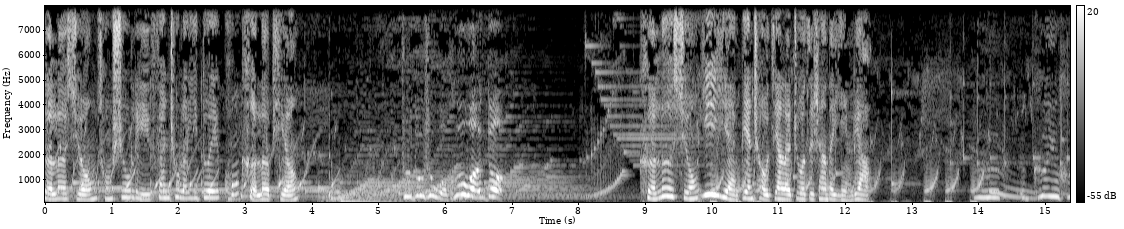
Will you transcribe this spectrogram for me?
可乐熊从书里翻出了一堆空可乐瓶，这都是我喝完的。可乐熊一眼便瞅见了桌子上的饮料。嗯，可以喝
